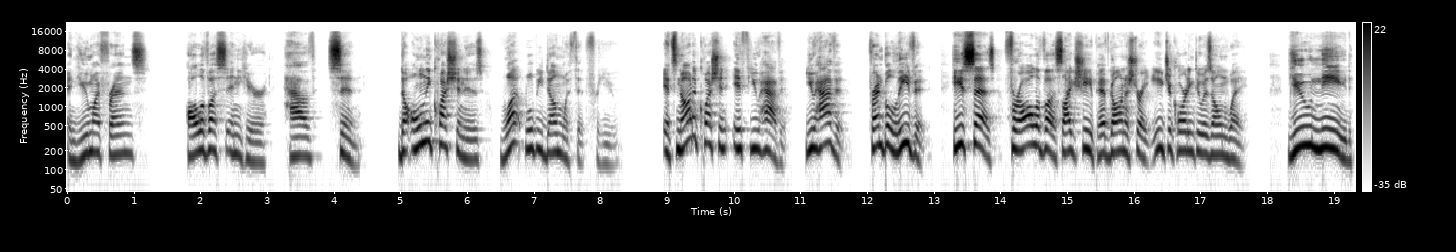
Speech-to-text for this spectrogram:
And you, my friends, all of us in here have sin. The only question is, what will be done with it for you? It's not a question if you have it. You have it. Friend, believe it. He says, For all of us, like sheep, have gone astray, each according to his own way. You need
